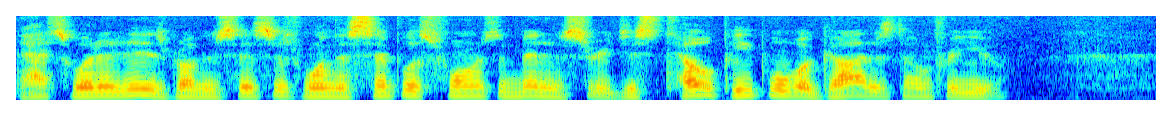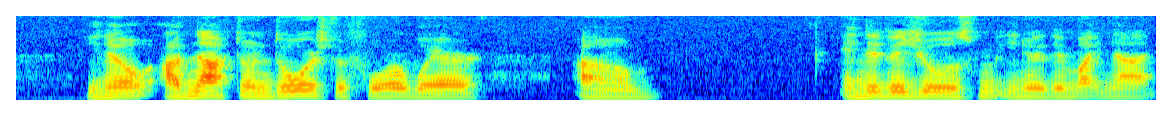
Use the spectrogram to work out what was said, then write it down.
That's what it is, brothers and sisters. One of the simplest forms of ministry. Just tell people what God has done for you. You know, I've knocked on doors before where um, individuals, you know, they might not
